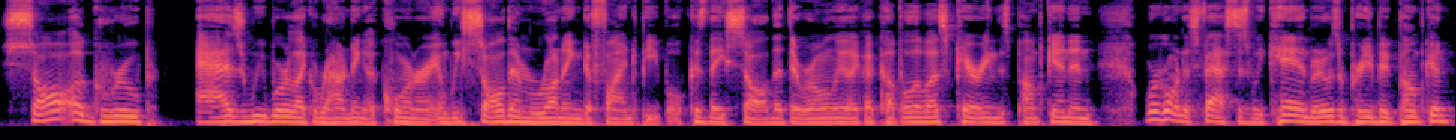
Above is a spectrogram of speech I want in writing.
saw a group as we were like rounding a corner and we saw them running to find people because they saw that there were only like a couple of us carrying this pumpkin and we're going as fast as we can but it was a pretty big pumpkin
